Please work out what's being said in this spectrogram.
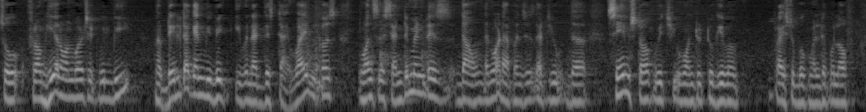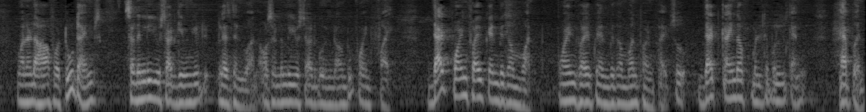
So from here onwards it will be now delta can be big even at this time. Why? Because once the sentiment is down then what happens is that you the same stock which you wanted to give a price to book multiple of one and a half or two times suddenly you start giving it less than 1 or suddenly you start going down to 0.5. That 0.5 can become 1, 0.5 can become 1.5. So that kind of multiple can happen.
